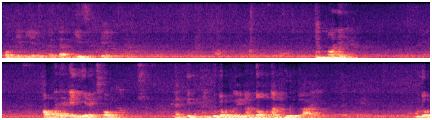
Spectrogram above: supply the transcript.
คนที่มีอายุตั้งแต่ยี่สิบปีทำไม เขาไม่ได้ไปเยี่ยมชมแผ่นดินที่อุดมด้วยน้ำนมน้ำพืชไหล อุดม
